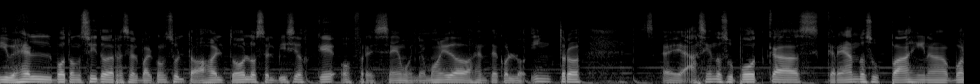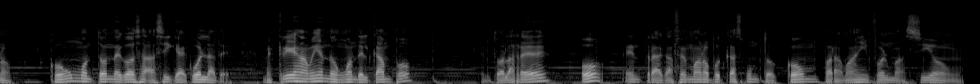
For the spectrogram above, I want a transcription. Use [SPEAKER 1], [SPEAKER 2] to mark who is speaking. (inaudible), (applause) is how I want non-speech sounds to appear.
[SPEAKER 1] y ves el botoncito de reservar consulta, vas a ver todos los servicios que ofrecemos. Ya hemos ayudado a gente con los intros, eh, haciendo su podcast, creando sus páginas, bueno, con un montón de cosas. Así que acuérdate, me escribes a mí en Don Juan del Campo en todas las redes o entra a cafemanopodcast.com para más información.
